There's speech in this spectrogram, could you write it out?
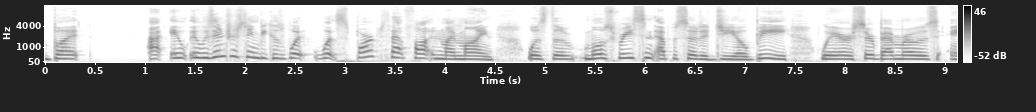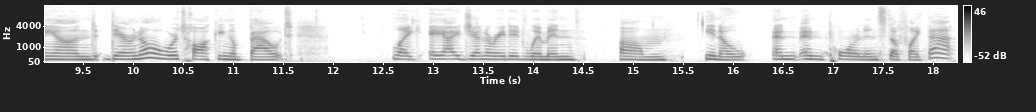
but I, it, it was interesting because what, what sparked that thought in my mind was the most recent episode of GOB where Sir Bemrose and Darren O were talking about like AI generated women, um, you know, and, and porn and stuff like that,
